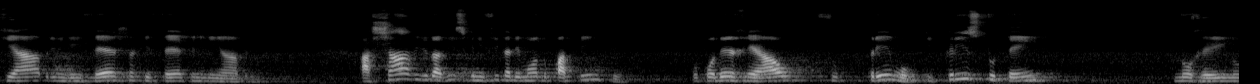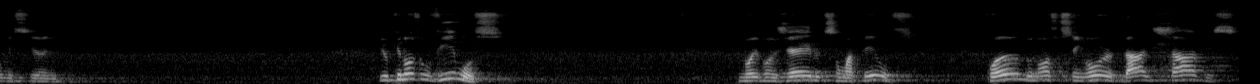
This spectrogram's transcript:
que abre e ninguém fecha, que fecha e ninguém abre. A chave de Davi significa de modo patente o poder real, supremo que Cristo tem no reino messiânico. E o que nós ouvimos no Evangelho de São Mateus, quando nosso Senhor dá as chaves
